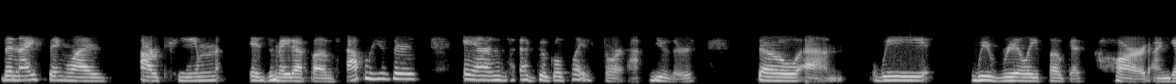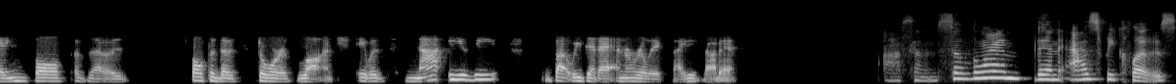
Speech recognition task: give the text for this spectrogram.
The nice thing was our team is made up of Apple users and Google Play Store users. So um, we we really focused hard on getting both of those both of those stores launched. It was not easy, but we did it and we're really excited about it. Awesome. So Lauren, then as we close,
